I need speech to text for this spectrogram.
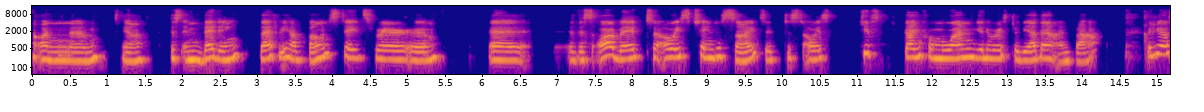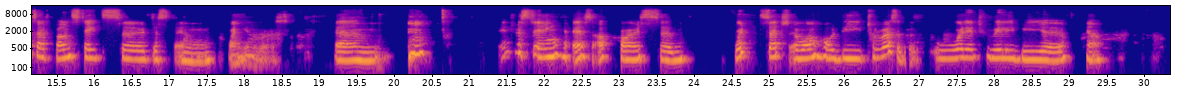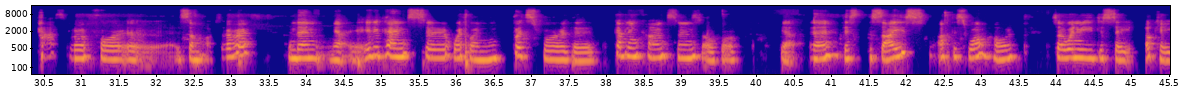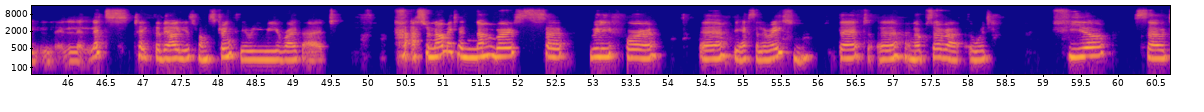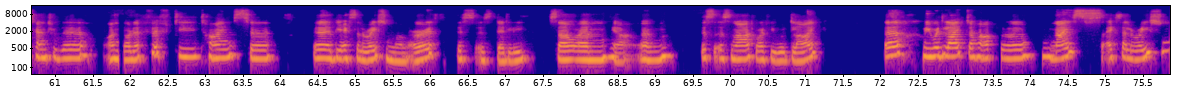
on, um, yeah, this embedding that we have bound states where um, uh, this orbit always changes sides. It just always keeps going from one universe to the other and back. But we also have bound states uh, just in one universe. Um, interesting is, of course, um, would such a wormhole be traversable? Would it really be, uh, yeah, password for uh, some observer. And then, yeah, it depends uh, what one puts for the coupling constants or for, yeah, uh, this, the size of this wormhole. So when we just say, okay, let's take the values from string theory, we arrive at astronomical numbers uh, really for uh, the acceleration that uh, an observer would feel So 10 to the on the order 50 times uh, uh, the acceleration on Earth. This is deadly. So um, yeah, um, this is not what we would like. Uh, we would like to have a nice acceleration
